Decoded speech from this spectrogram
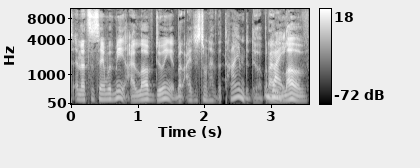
son. and that's the same with me. I love doing it, but I just don't have the time to do it. But I love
